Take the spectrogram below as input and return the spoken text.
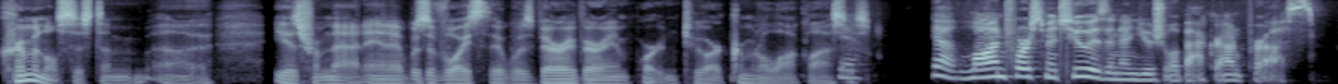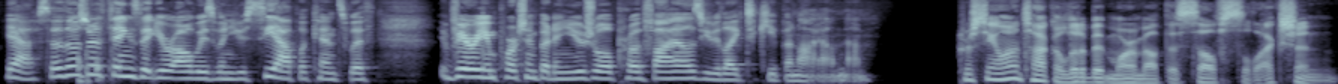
criminal system uh, is from that. And it was a voice that was very, very important to our criminal law classes. Yeah. yeah. law enforcement too is an unusual background for us. Yeah, so those are things that you're always when you see applicants with very important but unusual profiles, you like to keep an eye on them. Kristi, I want to talk a little bit more about the self selection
